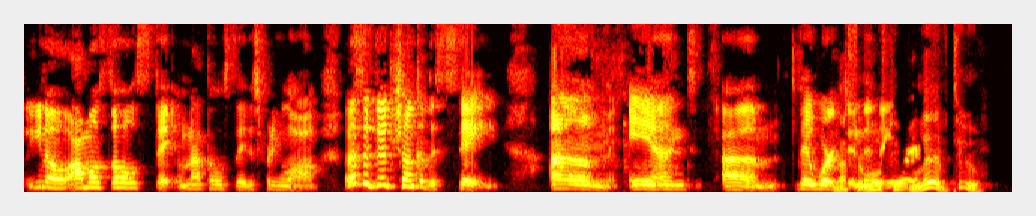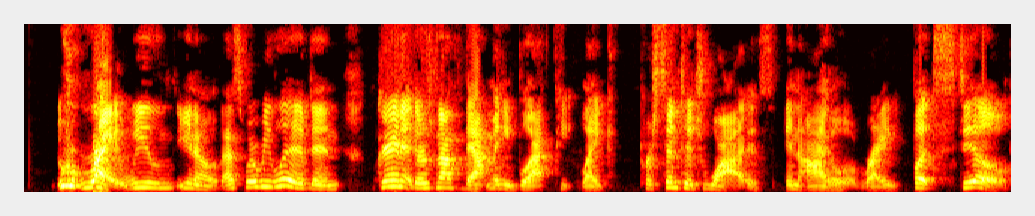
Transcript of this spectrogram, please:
You know, almost the whole state. Well, not the whole state; it's pretty long, but that's a good chunk of the state. Um, and um, they worked That's in where most people live too. right we you know that's where we lived and granted there's not that many black people like percentage wise in iowa right but still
